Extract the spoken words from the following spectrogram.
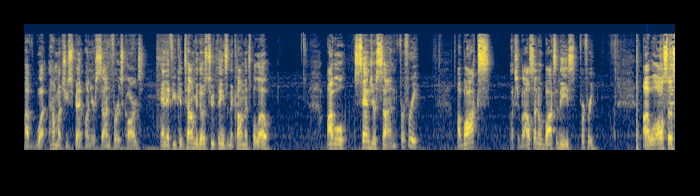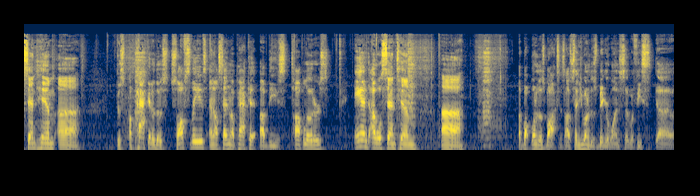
of what how much you spent on your son for his cards. And if you could tell me those two things in the comments below, I will send your son for free a box. I'll send him a box of these for free. I will also send him uh, a packet of those soft sleeves, and I'll send him a packet of these top loaders, and I will send him uh, about one of those boxes. I'll send you one of those bigger ones. So if he uh,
